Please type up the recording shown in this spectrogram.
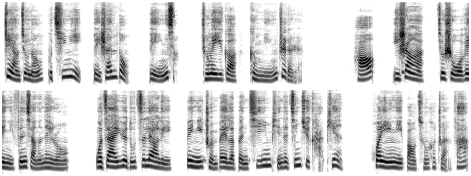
这样就能不轻易被煽动、被影响，成为一个更明智的人。好，以上啊就是我为你分享的内容。我在阅读资料里为你准备了本期音频的金句卡片。欢迎你保存和转发，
